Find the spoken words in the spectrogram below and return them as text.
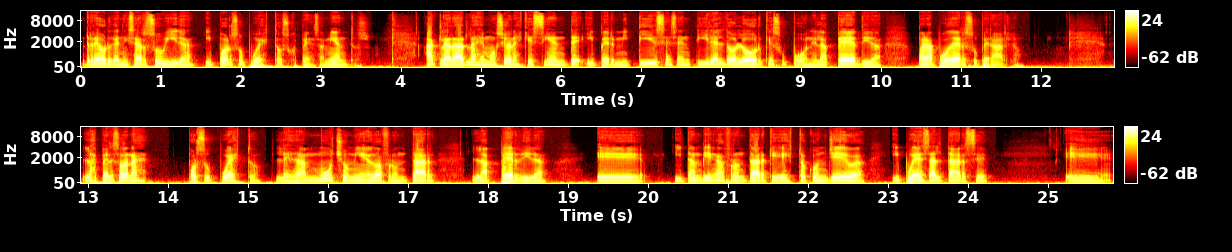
reorganizar su vida y por supuesto sus pensamientos, aclarar las emociones que siente y permitirse sentir el dolor que supone la pérdida para poder superarlo. Las personas, por supuesto, les da mucho miedo afrontar la pérdida eh, y también afrontar que esto conlleva y puede saltarse eh,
